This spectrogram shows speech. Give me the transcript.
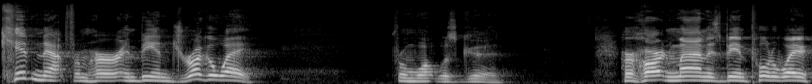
kidnapped from her and being drug away from what was good. Her heart and mind is being pulled away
